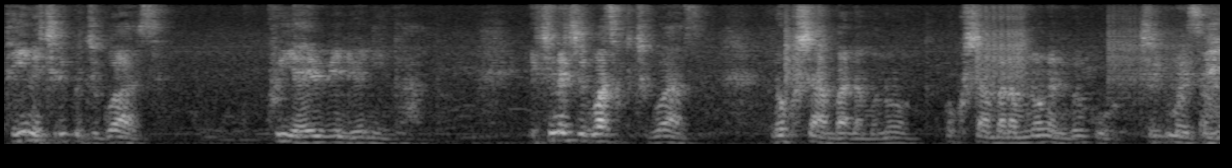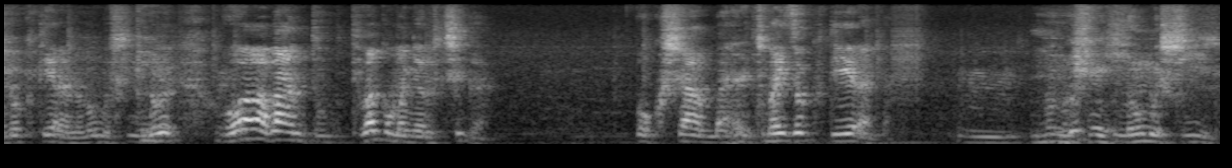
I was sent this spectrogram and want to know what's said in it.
tini kiri kujigwaza. Kwiyaho ibindi yo ni ingamba ikino kigwaza kukigwaza no kushambana munonga okushambana muno nga nigwe kiri kumanyisa muno okuteerana n'omushinga owaaba abantu tibagumanya rukiga okushambana nikimayiza okuteerana n'omushaija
